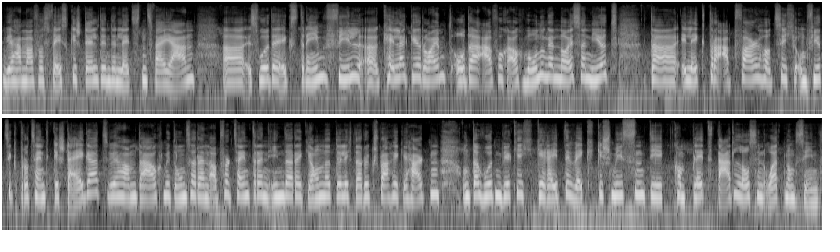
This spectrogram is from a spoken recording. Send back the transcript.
Wir haben einfach festgestellt in den letzten zwei Jahren, äh, es wurde extrem viel äh, Keller geräumt oder einfach auch Wohnungen neu saniert. Der Elektroabfall hat sich um 40 Prozent gesteigert. Wir haben da auch mit unseren Abfallzentren in der Region natürlich der Rücksprache gehalten und da wurden wirklich Geräte weggeschmissen, die komplett tadellos in Ordnung sind.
